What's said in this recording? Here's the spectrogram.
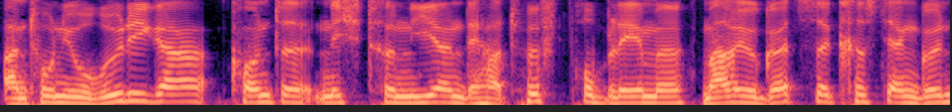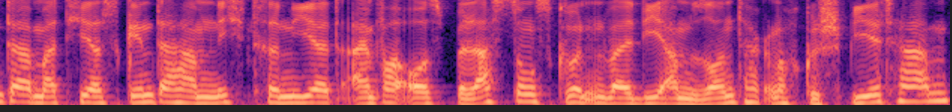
Antonio Rüdiger konnte nicht trainieren, der hat Hüftprobleme. Mario Götze, Christian Günther, Matthias Ginter haben nicht trainiert, einfach aus Belastungsgründen, weil die am Sonntag noch gespielt haben.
